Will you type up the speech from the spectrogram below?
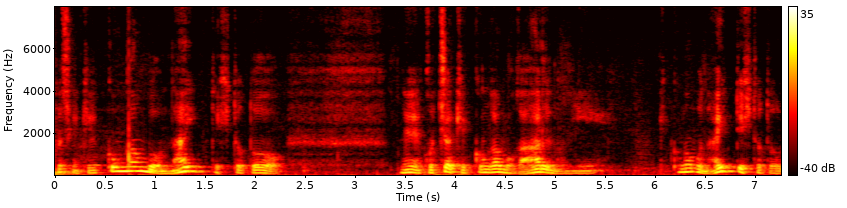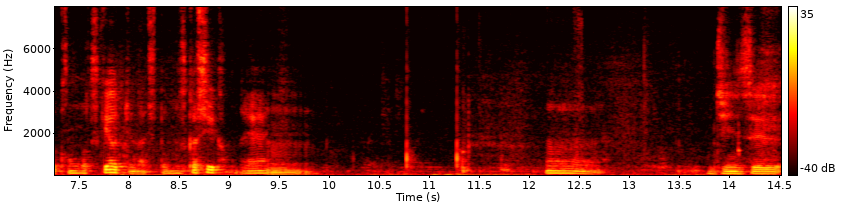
確かに結婚願望ないって人とねこっちは結婚願望があるのに結婚願望ないって人と今後付き合うっていうのはちょっと難しいかもね。うん、人生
